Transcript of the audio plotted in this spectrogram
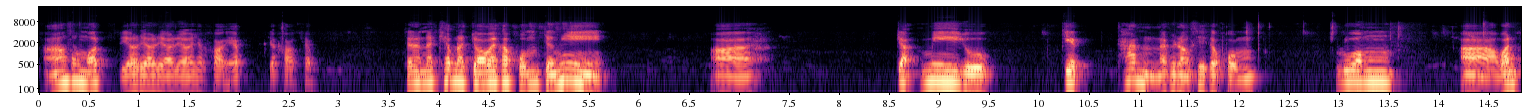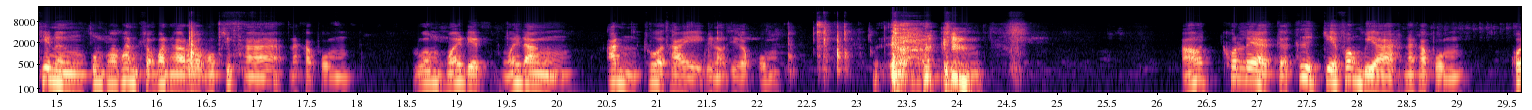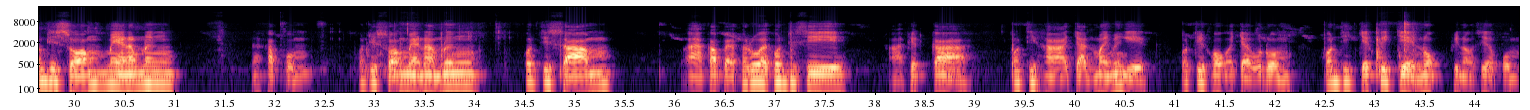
อ้าวทั้งหมด เดี๋ยวเดี๋ยวเดี๋ยวเดี๋ยวจะฝากแอปจะฝากแคป ฉะนั้นนะแคปหน้าจอไว้ครับ ผมจะมีอ่าจะมีอยู่เจ็ดท่านนะพี่น้องที่กับผม รวมอ่าวันที่หนึ่งกุมภาพันธ์สองพันห้าร้อยหกสิบห้านะครับ ผมรวมหวยเด็ดหวยดัง อันทั่วไทยพี่น้องที่กับผม เอาคนแรกก็คือเกียร์ฟ่องเบียร์นะครับ ผม คนที่สองแม่น้ำหนึ่งนะครับ ผม คนที่สองแม่น้ำหนึ่งคนที่สามอ่ากาแฟพระรวยคนที่สี่อ่าเพชรก้า คนที่ห้าอาจารย์ไม่เมืองเอกคนที่หกอาจารย์อุดม คนที่เจ็ดคือเจนกพี่น้องเสียผม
